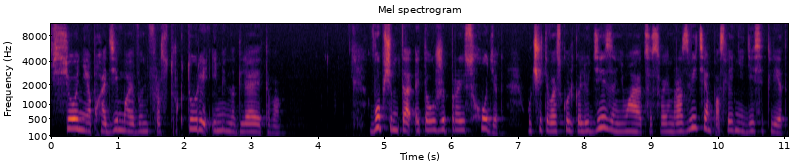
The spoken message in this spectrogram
все необходимое в инфраструктуре именно для этого. В общем-то, это уже происходит, учитывая, сколько людей занимаются своим развитием последние 10 лет.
